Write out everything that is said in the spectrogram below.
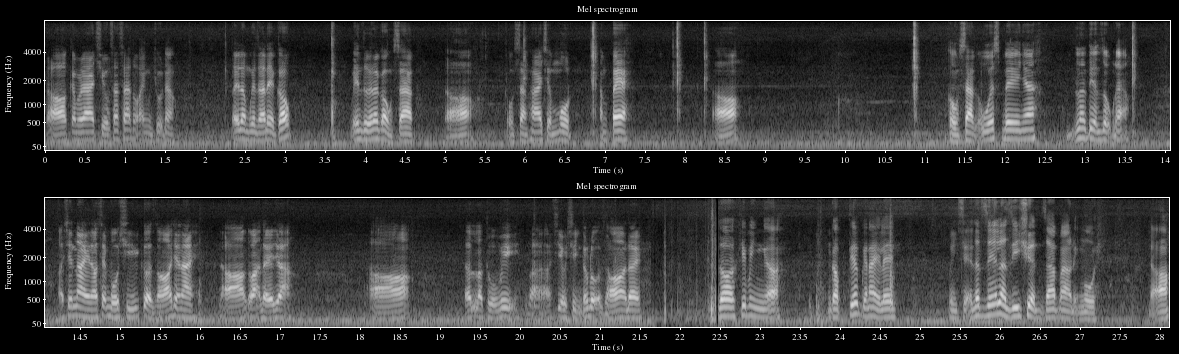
Đó, camera chiếu sát sát cho anh một chút nào. Đây là một cái giá để cốc. Bên dưới là cổng sạc. Đó, cổng sạc 2.1 ampe đó. Cổng sạc USB nhá. Rất là tiện dụng đấy ạ. Ở trên này nó sẽ bố trí cửa gió trên này. Đó, các bạn thấy chưa ạ? Đó. Rất là thú vị và điều chỉnh tốc độ gió ở đây. Rồi, khi mình ờ, gập tiếp cái này lên, mình sẽ rất dễ là di chuyển ra vào để ngồi đó.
